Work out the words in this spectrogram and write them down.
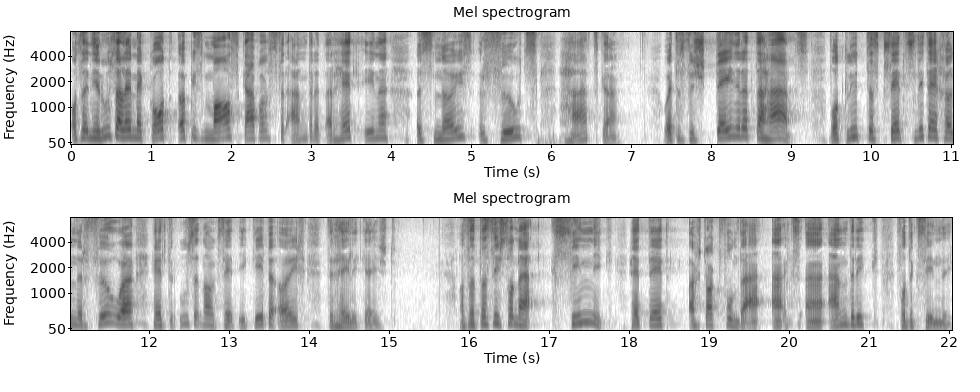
Also in Jerusalem hat Gott etwas Maßgebliches verändert. Er hat ihnen ein neues, erfülltes Herz gegeben. Und hat das versteinerte Herz, wo die Leute das Gesetz nicht erfüllen konnten, hat er rausgenommen und gesagt, ich gebe euch den Heiligen Geist. Also das ist so eine Gesinnung, hat dort stattgefunden, eine, Änderung von der Gesinnung.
